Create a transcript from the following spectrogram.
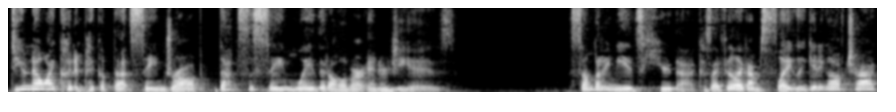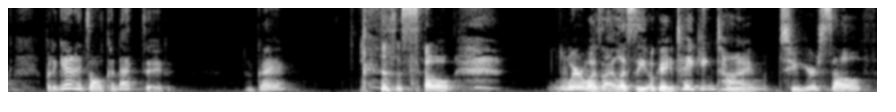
do you know I couldn't pick up that same drop? That's the same way that all of our energy is. Somebody needs to hear that because I feel like I'm slightly getting off track. But again, it's all connected. Okay? so, where was I? Let's see. Okay, taking time to yourself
